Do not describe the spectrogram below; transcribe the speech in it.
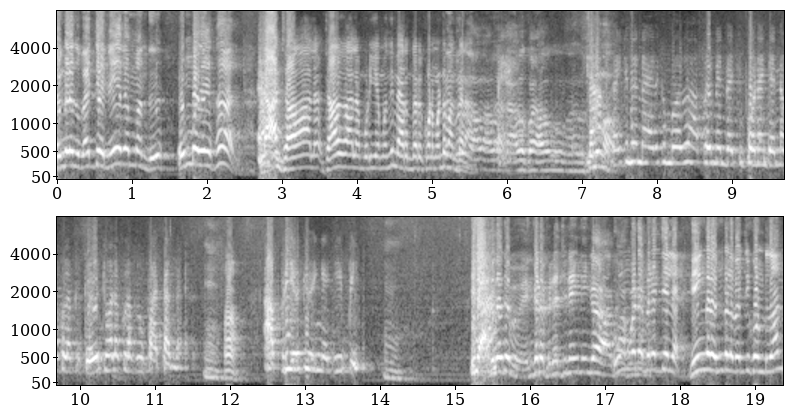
எங்களுக்கு வச்ச நேரம் வந்து ஒன்பதே கால். நான் ஜாகால முடியும் வந்து மருந்து எடுக்கணும் மட்டும் வந்தேன் பிரெக்னெண்டா இருக்கும்போது அப்பாயின்மெண்ட் வச்சு போனேன் ஓ கிளாக்கு டுவெல் ஓ கிளாக்கு பார்த்தாங்க. ஆ. அப்படி இருக்குதுங்க ஜிபி இல்ல எங்கட பிரச்சனை நீங்க உங்களோட பிரச்சனை இல்ல. நீங்க எங்களை வச்சு கொண்டுதான்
